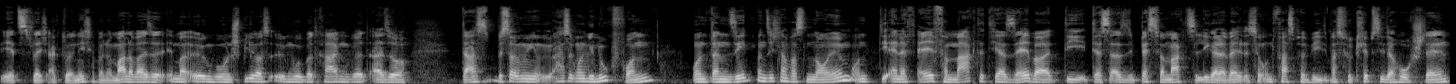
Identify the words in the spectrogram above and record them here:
jetzt vielleicht aktuell nicht, aber normalerweise immer irgendwo ein Spiel, was irgendwo übertragen wird. Also das bist du irgendwie, hast du irgendwann genug von. Und dann sehnt man sich nach was Neuem und die NFL vermarktet ja selber die, das ist also die bestvermarktete Liga der Welt. Ist ja unfassbar, wie, was für Clips die da hochstellen.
